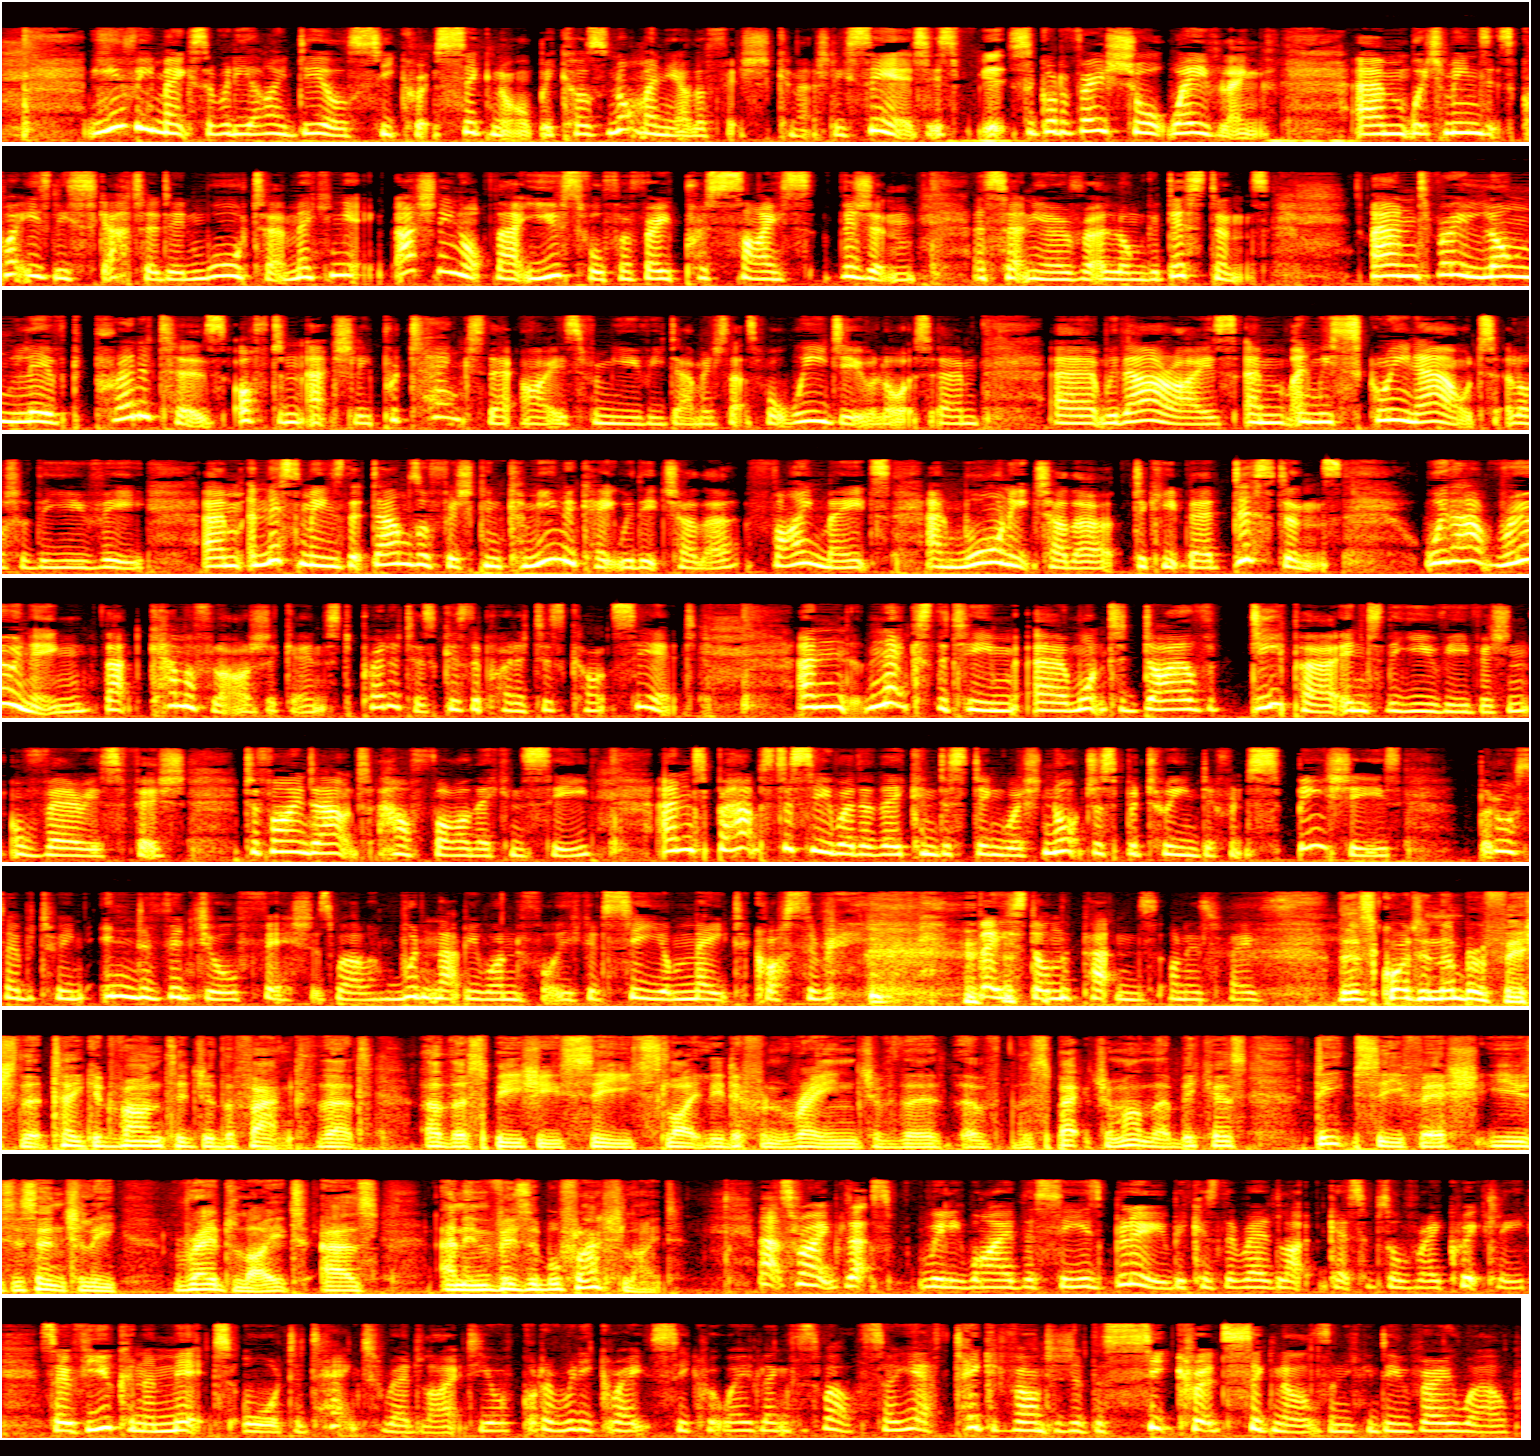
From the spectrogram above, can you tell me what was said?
UV makes a really ideal secret signal because not many other fish can actually see it. It's, it's got a very short wavelength, um, which means it's quite easily scattered in water, making it actually not that useful for very precise vision, uh, certainly over a longer distance. And very long lived predators often actually protect their eyes from UV damage. That's what we do a lot um, uh, with our eyes, um, and we screen out a lot of the UV. Um, and this means that damselfish can communicate with each other, find mates, and warn each other to keep their distance without ruining that camouflage against predators because the predators can't see it. And next, the team uh, want to dive deeper into the UV vision of various fish to find out how far they can see and perhaps to see whether they can distinguish not just between different species but also between individual fish as well. And wouldn't that be wonderful? You could see your mate across the reef based on the patterns on his face. There's quite a number of fish that take advantage of the fact that other species see slightly different range of the of the spectrum, aren't there? Because deep sea fish use essentially red light as an invisible flashlight. That's right. That's really why the sea is blue because the red light gets absorbed very quickly. So if you can emit or detect red light, you've got a really great secret wavelength as well. So yes, take advantage of the secret signals and you can do very well.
